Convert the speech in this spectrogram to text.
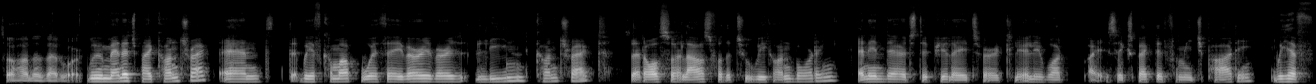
So how does that work? We manage by contract, and we have come up with a very very lean contract that also allows for the two week onboarding. And in there, it stipulates very clearly what is expected from each party. We have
